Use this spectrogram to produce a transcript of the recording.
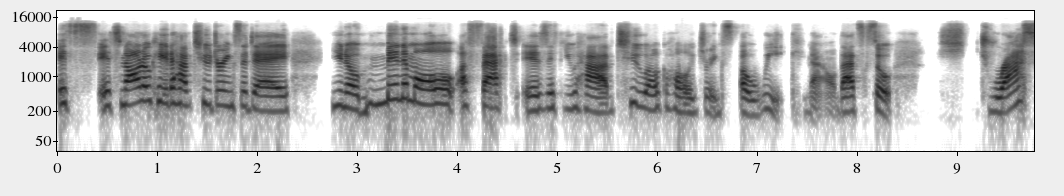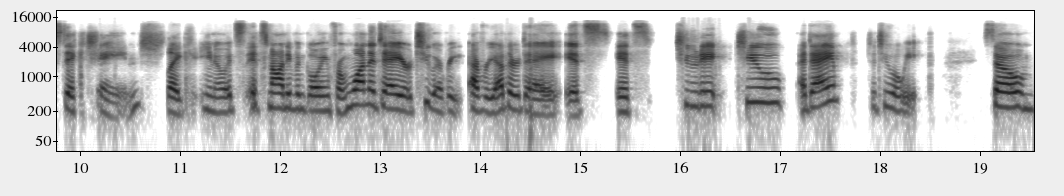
it's it's not okay to have two drinks a day you know, minimal effect is if you have two alcoholic drinks a week now. That's so drastic change. Like, you know, it's it's not even going from one a day or two every every other day. It's it's two day two a day to two a week. So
